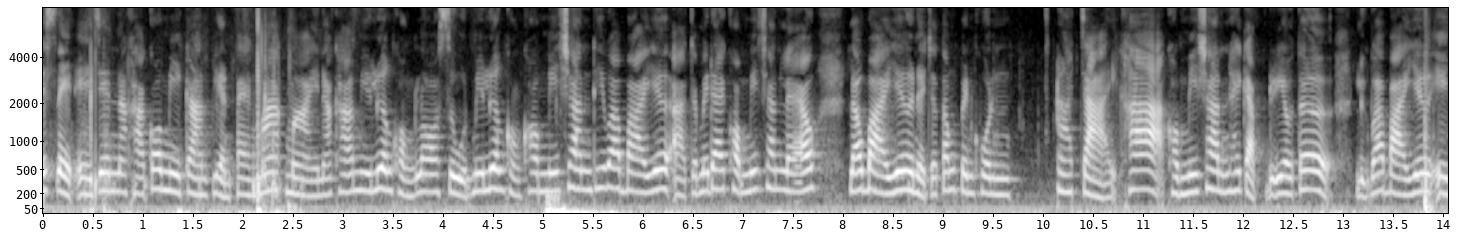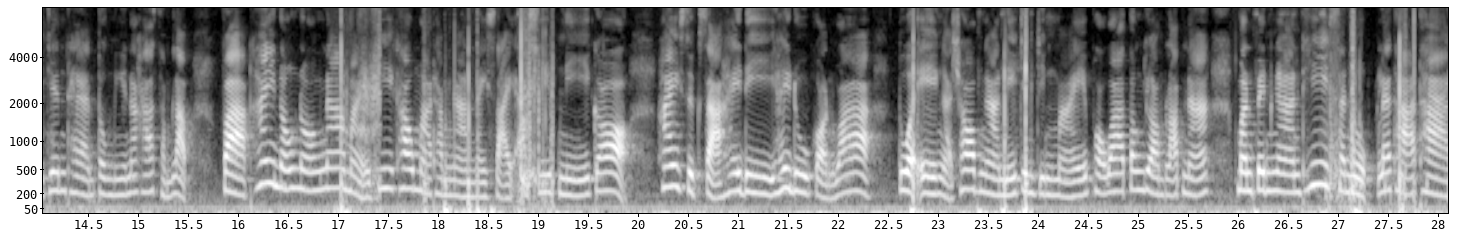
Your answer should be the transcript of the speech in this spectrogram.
Estate Agent นะคะ ก็มีการเปลี่ยนแปลงมากมายนะคะ มีเรื่องของลอสูตร มีเรื่องของคอมมิชชั่นที่ว่า Buyer อาจจะไม่ได้คอมมิชชั่นแล้ว แล้ว Buyer เนี่ยจะต้องเป็นคน จ่ายค่าคอมมิชชั่นให้กับ Realtor หรือว่าบ Buyer Agent แทนตรงนี้นะคะสำหรับฝากให้น้องๆหน้าใหม่ที่เข้ามาทำงานในสายอาชีพนี้ก็ให้ศึกษาให้ดีให้ดูก่อนว่าตัวเองอะชอบงานนี้จริงๆไหม เพราะว่าต้องยอมรับนะ มันเป็นงานที่สนุกและท้าทาย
